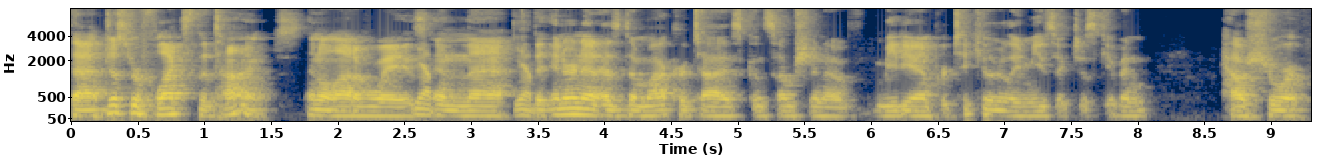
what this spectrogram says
that just reflects the times in a lot of ways, Yep. and that Yep. the internet has democratized consumption of media and particularly music, just given how short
